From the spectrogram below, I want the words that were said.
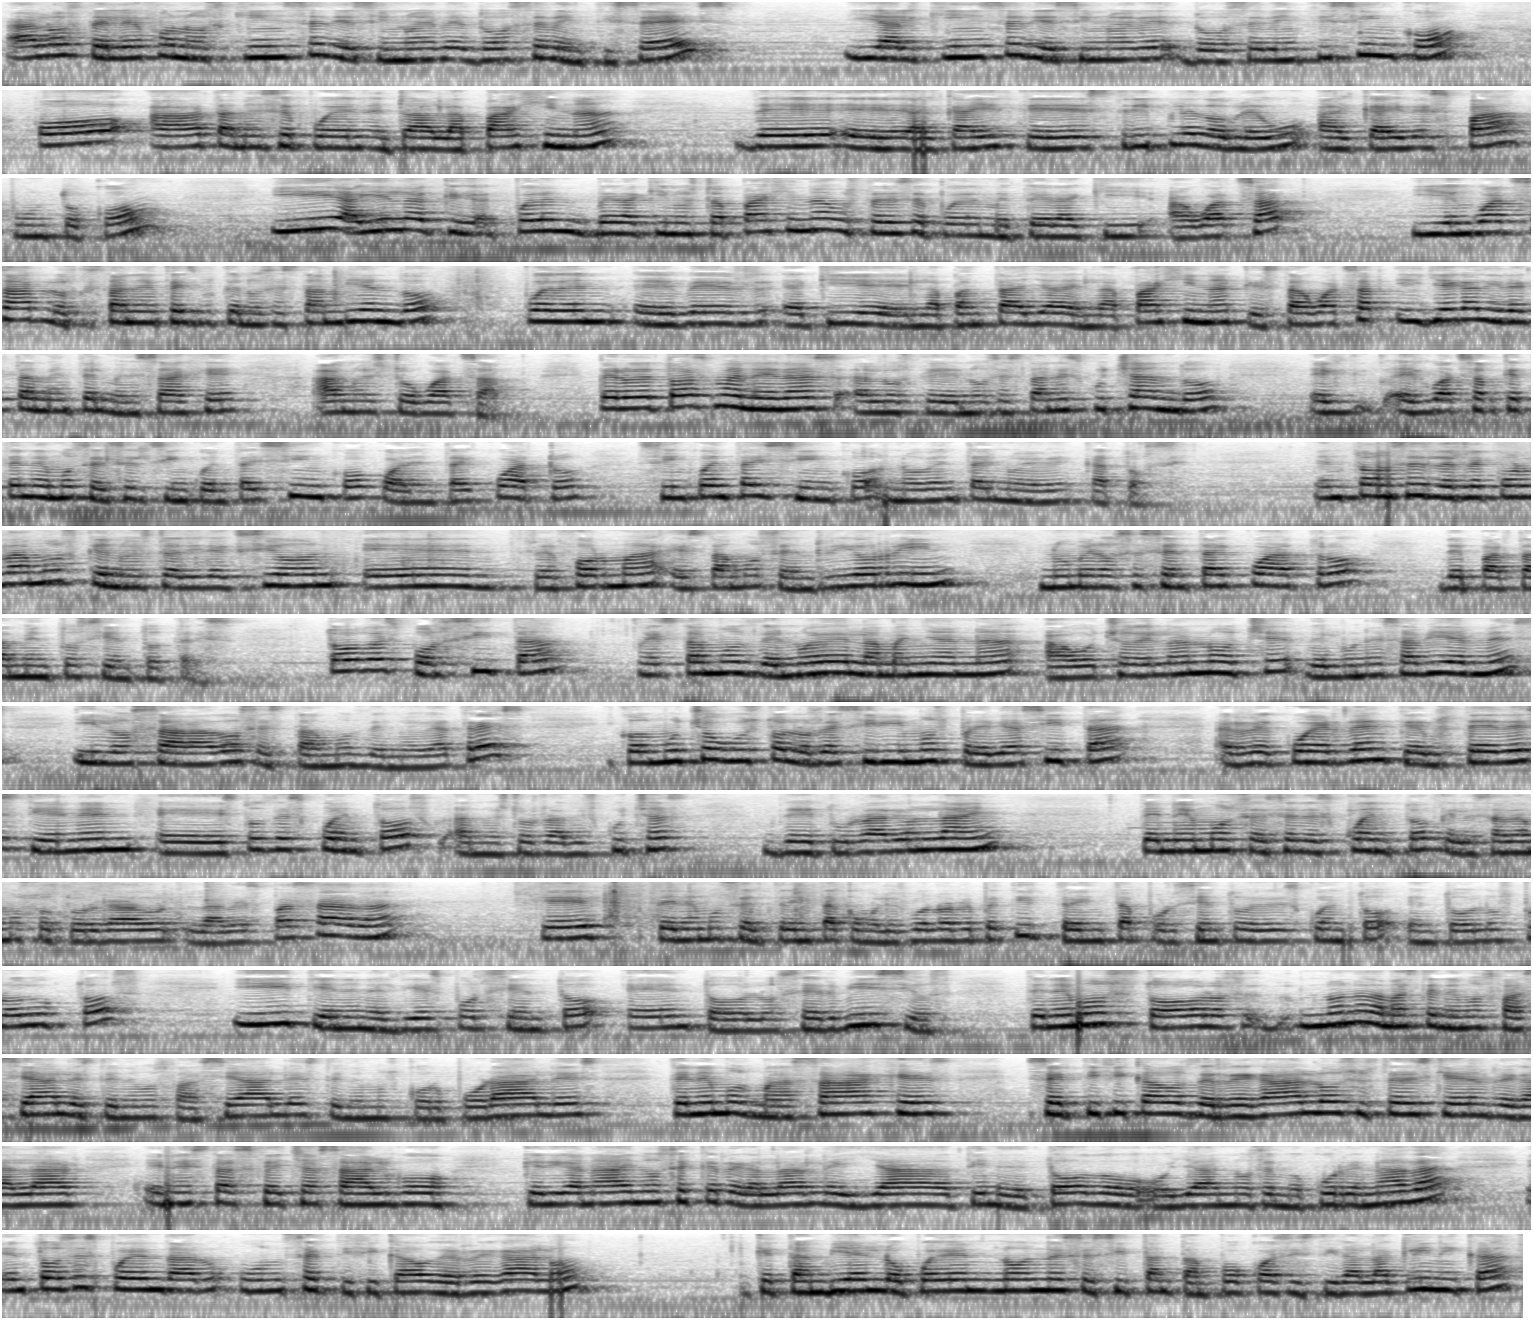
a los teléfonos 15 19 12 26 y al 15 19 12 25 o también se pueden entrar a la página de eh, Alcaid que es www.alcaidespa.com y ahí en la que pueden ver aquí nuestra página, ustedes se pueden meter aquí a WhatsApp y en WhatsApp los que están en Facebook que nos están viendo pueden eh, ver aquí en la pantalla, en la página que está WhatsApp y llega directamente el mensaje a nuestro WhatsApp. Pero de todas maneras, a los que nos están escuchando, el, WhatsApp que tenemos es el 55 44 55 99 14. Entonces les recordamos que nuestra dirección en Reforma estamos en Río Rin, número 64, departamento 103. Todo es por cita, estamos de 9 de la mañana a 8 de la noche, de lunes a viernes, y los sábados estamos de 9 a 3. Y con mucho gusto los recibimos previa cita Recuerden que ustedes tienen eh, estos descuentos a nuestros radioescuchas de tu radio online. Tenemos ese descuento que les habíamos otorgado la vez pasada, que tenemos el 30, como les vuelvo a repetir, 30% de descuento en todos los productos y tienen el 10% en todos los servicios. Tenemos todos los, no nada más tenemos faciales, tenemos faciales, tenemos corporales, tenemos masajes, certificados de regalo, si ustedes quieren regalar en estas fechas algo que digan, ay, no sé qué regalarle y ya tiene de todo o ya no se me ocurre nada, entonces pueden dar un certificado de regalo que también lo pueden, no necesitan tampoco asistir a la clínica,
